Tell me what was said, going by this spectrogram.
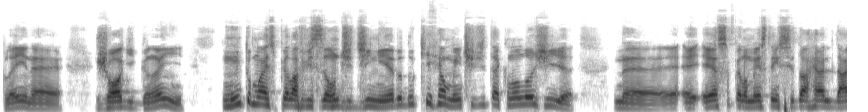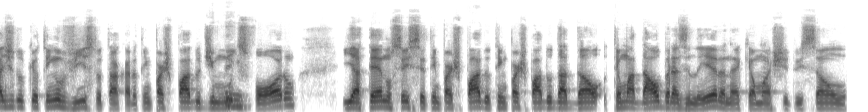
play, né? Jogue e ganhe, muito mais pela visão de dinheiro do que realmente de tecnologia. Né? Essa, pelo menos, tem sido a realidade do que eu tenho visto, tá, cara? Eu tenho participado de muitos Sim. fóruns e até não sei se você tem participado, eu tenho participado da DAO, tem uma DAO brasileira, né, que é uma instituição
